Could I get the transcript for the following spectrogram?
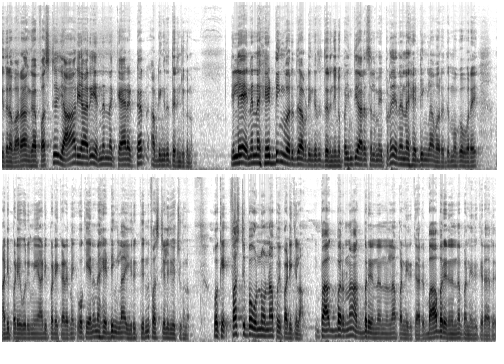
இதில் வராங்க. ஃபஸ்ட்டு யார் யார் என்னென்ன கேரக்டர் அப்படிங்கிறது தெரிஞ்சுக்கணும். இல்லையா என்னென்ன ஹெட்டிங் வருது அப்படிங்கிறது தெரிஞ்சுக்கணும். இப்போ இந்திய அரசியலமைப்புனா என்னென்ன ஹெட்டிங்லாம் வருது? முகவுரை அடிப்படை உரிமை அடிப்படை கடமை. ஓகே என்னென்ன ஹெட்டிங்லாம் இருக்குதுன்னு ஃபஸ்ட் எழுதி வச்சுக்கணும். ஓகே ஃபஸ்ட் இப்போ ஒன்று ஒன்றா போய் படிக்கலாம். இப்போ அக்பர்னா அக்பர் என்னென்னலாம் பண்ணியிருக்காரு? பாபர் என்னென்ன பண்ணியிருக்கிறாரு?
